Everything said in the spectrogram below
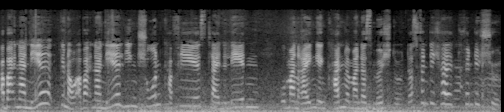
Aber in der Nähe, genau, aber in der Nähe liegen schon Cafés, kleine Läden, wo man reingehen kann, wenn man das möchte. Und das finde ich halt, finde ich schön.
